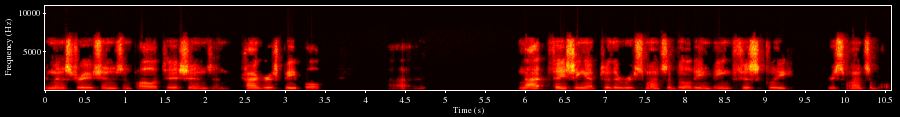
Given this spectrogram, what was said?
administrations and politicians and Congress people uh, not facing up to their responsibility and being fiscally responsible.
